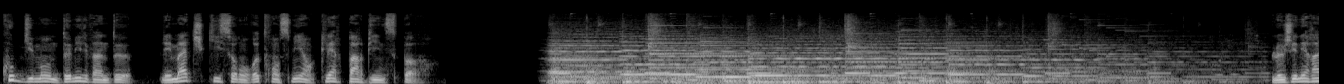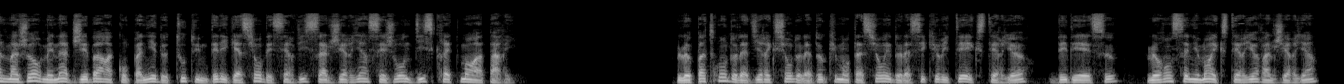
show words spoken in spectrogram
Coupe du Monde 2022, les matchs qui seront retransmis en clair par Bein Sport. Le général-major Ménad Djebar accompagné de toute une délégation des services algériens séjourne discrètement à Paris. Le patron de la direction de la documentation et de la sécurité extérieure, DDSE, le renseignement extérieur algérien,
